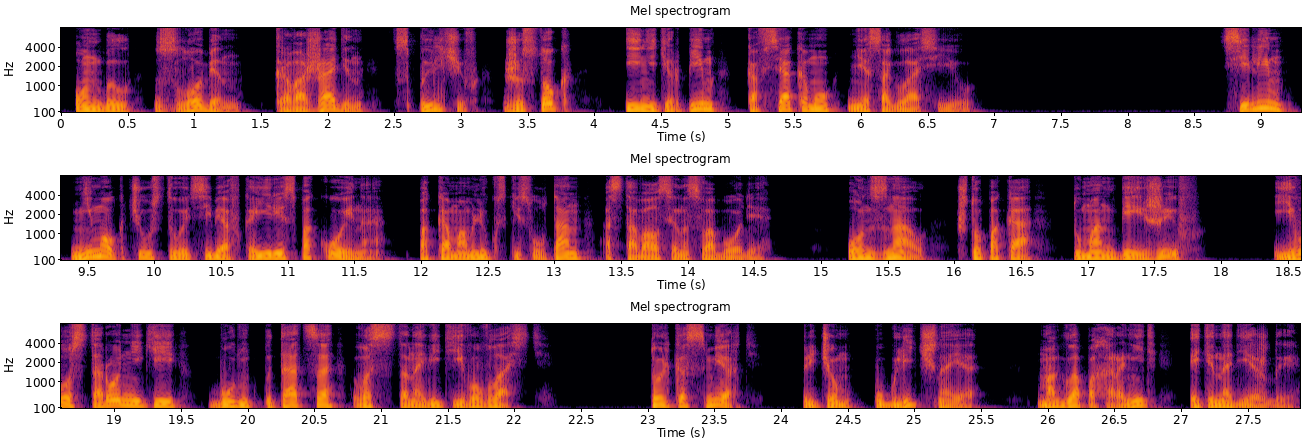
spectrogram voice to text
Он был злобен, кровожаден, вспыльчив, жесток и нетерпим ко всякому несогласию. Селим не мог чувствовать себя в Каире спокойно, пока мамлюкский султан оставался на свободе. Он знал, что пока Туманбей жив, его сторонники будут пытаться восстановить его власть. Только смерть, причем публичная, могла похоронить эти надежды.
